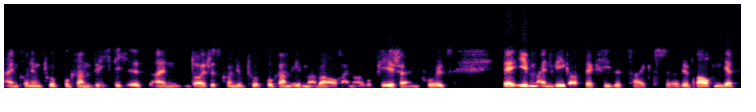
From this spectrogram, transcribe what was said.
ein Konjunkturprogramm wichtig ist, ein deutsches Konjunkturprogramm eben aber auch ein europäischer Impuls der eben einen Weg aus der Krise zeigt. Wir brauchen jetzt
